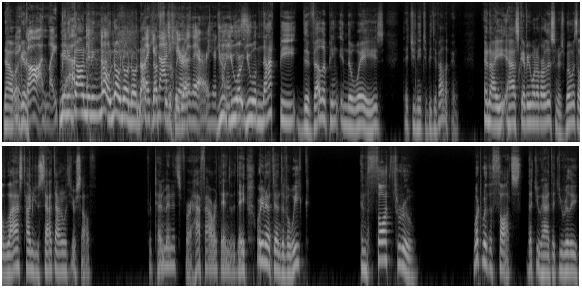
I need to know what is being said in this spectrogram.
Now, I mean, again, gone, like meaning death. gone, meaning no, no, no, no, not like you're not not physically here or there. You're You you are you will not be developing in the ways that you need to be developing. And I ask every one of our listeners, when was the last time you sat down with yourself for 10 minutes, for a half hour at the end of the day, or even at the end of a week, and thought through what were the thoughts that you had that you really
